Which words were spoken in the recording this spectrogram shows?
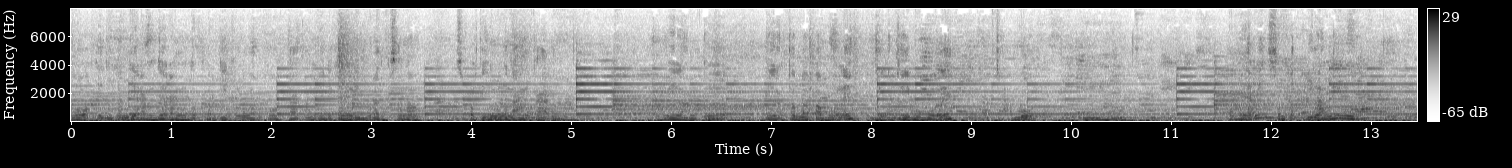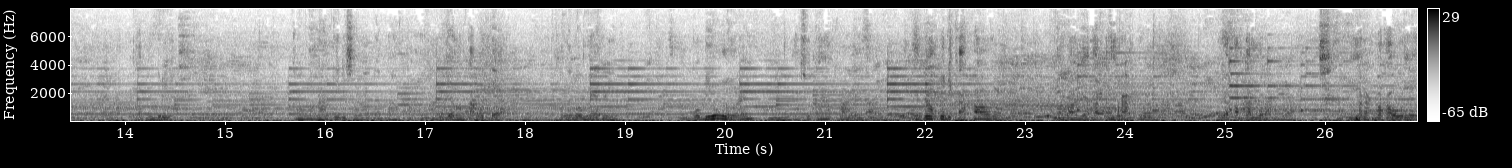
Gue waktu itu kan jarang-jarang untuk pergi keluar kota kan. Jadi kalau liburan ke sana sepertinya menyenangkan. Bilang ke bilang ke bapak boleh bilang ke ibu boleh cabut Mhm. Om Heri sempat bilang gini tapi beri kalau nanti di sana ada apa-apa kamu jangan takut ya karena ada Om Heri gue bingung dong Hmm. maksudnya apa ya itu waktu di kapal tuh kapal Jakarta Merak tuh Jakarta Merak Merak Bakauni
